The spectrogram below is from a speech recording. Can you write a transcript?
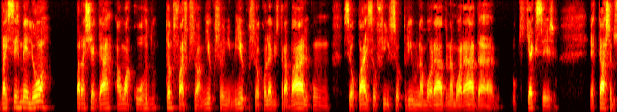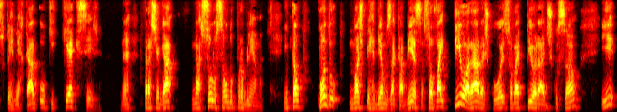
vai ser melhor para chegar a um acordo, tanto faz com seu amigo, seu inimigo, seu colega de trabalho, com seu pai, seu filho, seu primo, namorado, namorada, o que quer que seja. É caixa do supermercado, o que quer que seja, né? Para chegar na solução do problema. Então, quando nós perdemos a cabeça, só vai piorar as coisas, só vai piorar a discussão e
